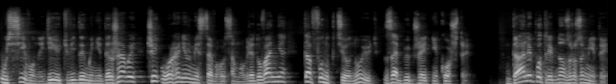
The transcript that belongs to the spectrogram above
усі вони діють від імені держави чи органів місцевого самоврядування та функціонують за бюджетні кошти. Далі потрібно зрозуміти,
